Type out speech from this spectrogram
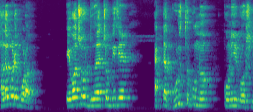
ভালো করে পড়াও। এবছর দু হাজার চব্বিশের একটা গুরুত্বপূর্ণ কোনির প্রশ্ন।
